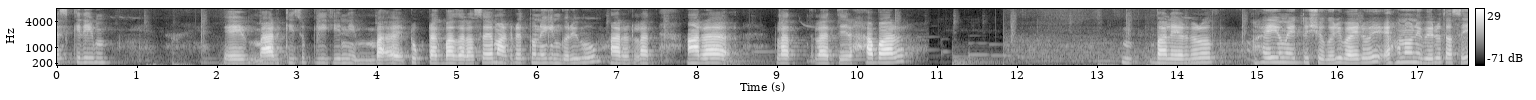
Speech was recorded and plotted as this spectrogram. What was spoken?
আইসক্রিম এই আর কিছু কি কিনি টুকটাক বাজার আছে মার্কেটের তুনে কিন করিব। আর আর লাতির খাবার। বালিয়ার ঘরত সেই উমের দৃশ্য করি বাইর এখনও নেবেরত আছি।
